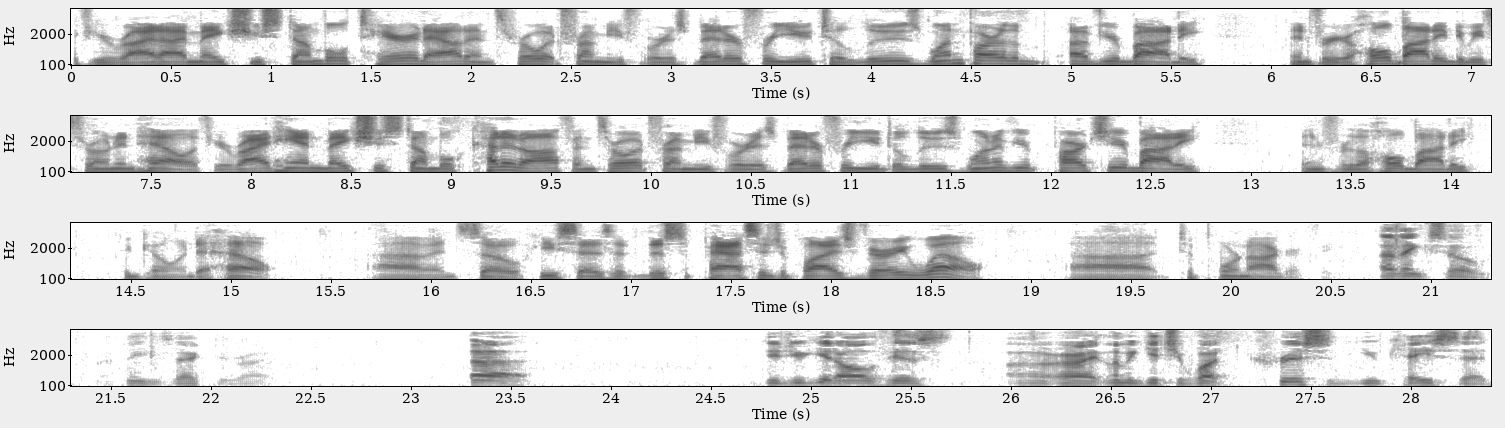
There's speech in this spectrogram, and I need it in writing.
If your right eye makes you stumble, tear it out and throw it from you. For it is better for you to lose one part of, the, of your body than for your whole body to be thrown in hell. If your right hand makes you stumble, cut it off and throw it from you. For it is better for you to lose one of your parts of your body than for the whole body to go into hell. Um, and so he says that this passage applies very well uh, to pornography. I think so. I think exactly right. Uh, did you get all of his? Uh, all right, let me get you what Chris in the UK said.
